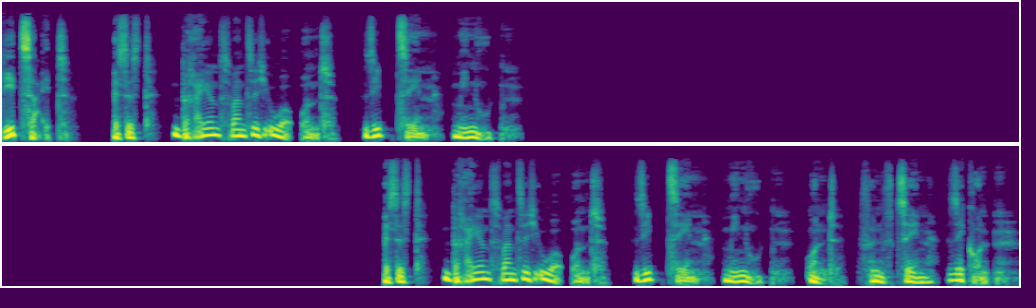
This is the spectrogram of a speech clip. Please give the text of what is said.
Die Zeit. Es ist 23 Uhr und 17 Minuten. Es ist 23 Uhr und 17 Minuten und 15 Sekunden.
